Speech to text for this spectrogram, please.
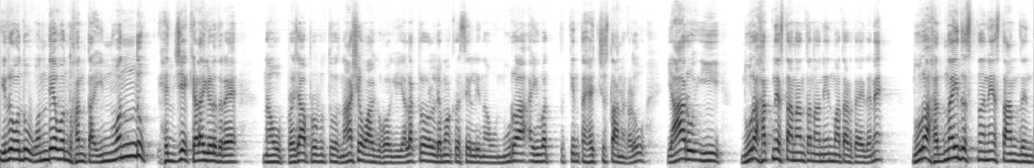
ಇರೋದು ಒಂದೇ ಒಂದು ಹಂತ. ಇನ್ನೊಂದು ಹೆಜ್ಜೆ ಕೆಳಗಿಳಿದ್ರೆ ನಾವು ಪ್ರಜಾಪ್ರಭುತ್ವದ ನಾಶವಾಗಿ ಹೋಗಿ ಎಲೆಕ್ಟ್ರಲ್ ಡೆಮೋಕ್ರಸಿಯಲ್ಲಿ ನಾವು ನೂರ ಐವತ್ತಕ್ಕಿಂತ ಹೆಚ್ಚು ಸ್ಥಾನಗಳು. ಯಾರು ಈ ನೂರ ಹತ್ತನೇ ಸ್ಥಾನ ಅಂತ ನಾನೇನು ಮಾತಾಡ್ತಾ ಇದ್ದೇನೆ ನೂರ ಹದಿನೈದನೇ ಸ್ಥಾನದಿಂದ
